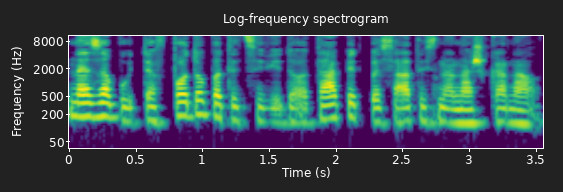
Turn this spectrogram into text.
Не забудьте вподобати це відео та підписатись на наш канал.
